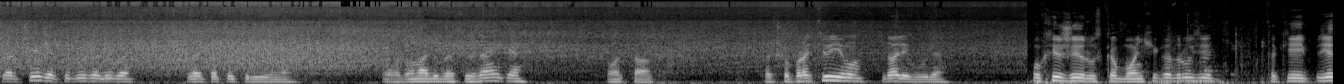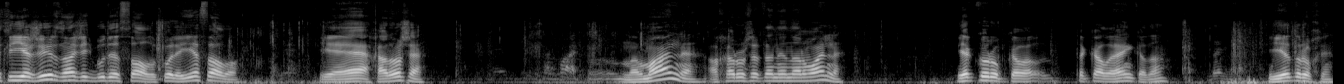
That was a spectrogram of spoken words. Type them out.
Кварчик, яку дуже любить Леся Петрівна. От, вона любить свіженьке. От. Так що працюємо, далі буде. Ох і жиру з кабанчика, друзі. Такий, якщо є жир, значить буде сало. Коля, є сало? Є, хороше? Нормальне? А хороше це не нормальне? Як коробка така легенька, так? Да? Є трохи.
